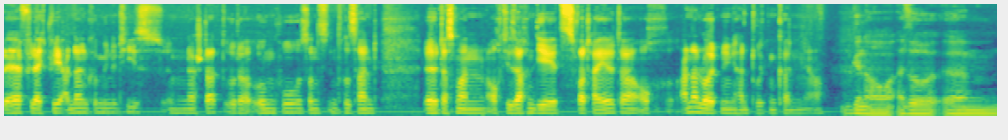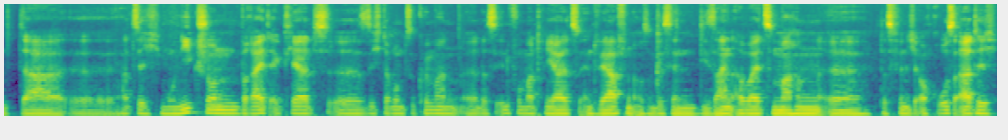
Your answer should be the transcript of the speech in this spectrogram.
wäre vielleicht für die anderen Communities in der Stadt oder irgendwo sonst interessant, äh, dass man auch die Sachen, die ihr jetzt verteilt, da auch anderen Leuten in die Hand drücken kann, ja. Genau, also ähm, da äh, hat sich Monique schon bereit erklärt, äh, sich darum zu kümmern, äh, das Infomaterial zu entwerfen, auch so ein bisschen Designarbeit zu machen. Äh, das finde ich auch großartig.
